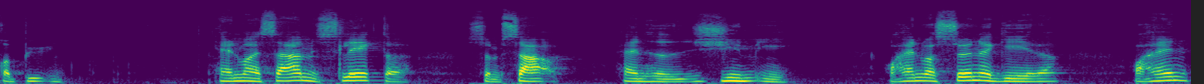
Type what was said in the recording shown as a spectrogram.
fra byen. Han var af samme slægter som Saul. Han hed Jim'i, og han var søn af Gera, og han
